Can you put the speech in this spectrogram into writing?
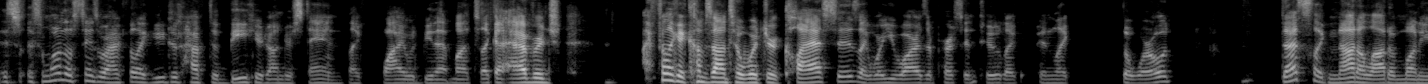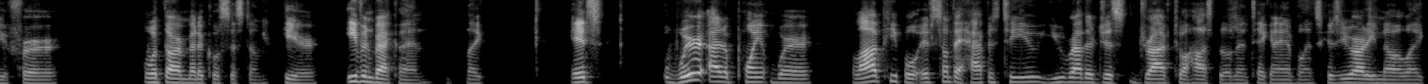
it's it's one of those things where I feel like you just have to be here to understand like why it would be that much. Like an average I feel like it comes down to what your class is, like where you are as a person too, like in like the world. That's like not a lot of money for with our medical system here, even back then. Like it's we're at a point where a lot of people, if something happens to you, you rather just drive to a hospital than take an ambulance because you already know like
